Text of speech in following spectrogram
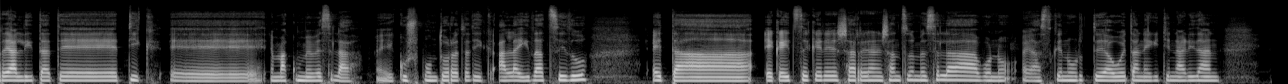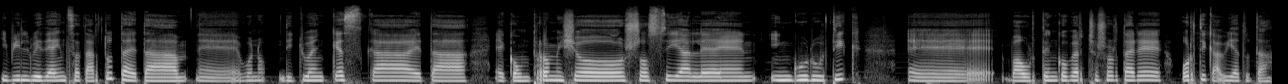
realitatetik e, emakume bezala e, ikuspuntu horretatik hala idatzi du, eta ekaitzek ere sarreran esan bezala, bueno, e, azken urte hauetan egiten ari dan ibilbidea aintzat hartuta eta e, bueno, dituen kezka eta e, konpromiso sozialen ingurutik e, ba, urtengo bertso sorta ere hortik abiatuta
